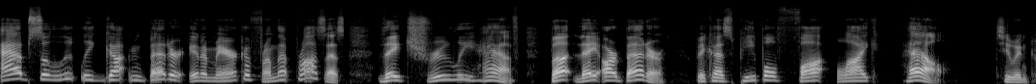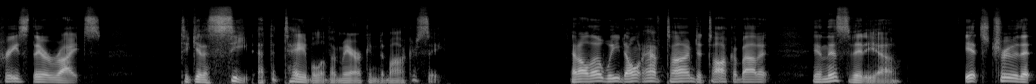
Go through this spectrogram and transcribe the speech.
absolutely gotten better in America from that process. They truly have. But they are better because people fought like hell to increase their rights to get a seat at the table of American democracy. And although we don't have time to talk about it in this video, it's true that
